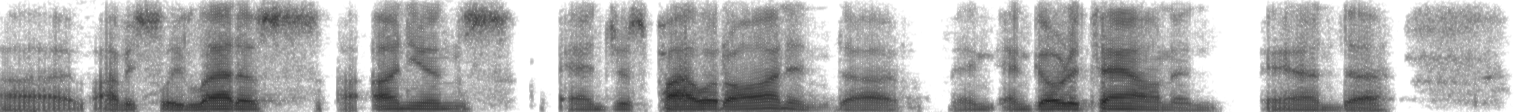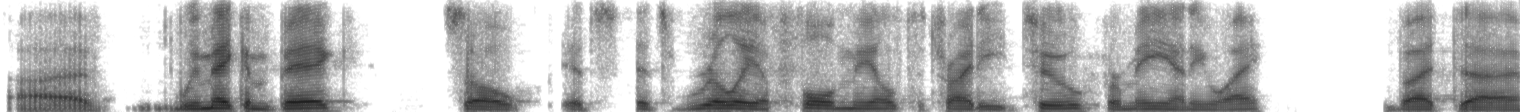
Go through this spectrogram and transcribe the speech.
uh, obviously lettuce, uh, onions, and just pile it on and uh, and, and go to town. And and uh, uh, we make them big, so it's it's really a full meal to try to eat two for me anyway. But uh,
